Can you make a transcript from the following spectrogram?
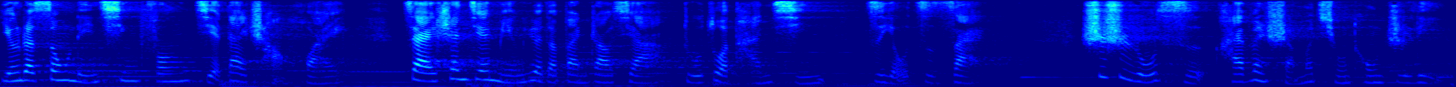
迎着松林清风，解带敞怀，在山间明月的伴照下，独坐弹琴，自由自在。世事如此，还问什么穷通之理？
